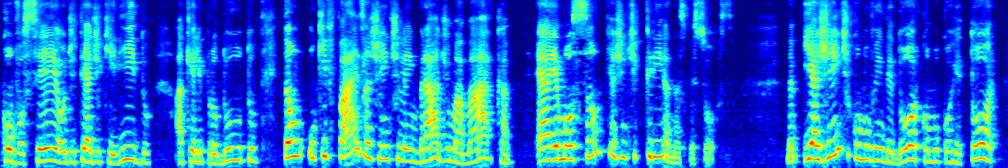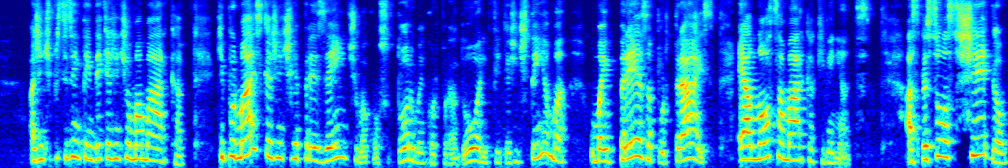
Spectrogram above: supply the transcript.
com você ou de ter adquirido aquele produto. Então, o que faz a gente lembrar de uma marca é a emoção que a gente cria nas pessoas. Né? E a gente, como vendedor, como corretor, a gente precisa entender que a gente é uma marca, que por mais que a gente represente uma consultora, uma incorporadora, enfim, que a gente tenha uma, uma empresa por trás, é a nossa marca que vem antes. As pessoas chegam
